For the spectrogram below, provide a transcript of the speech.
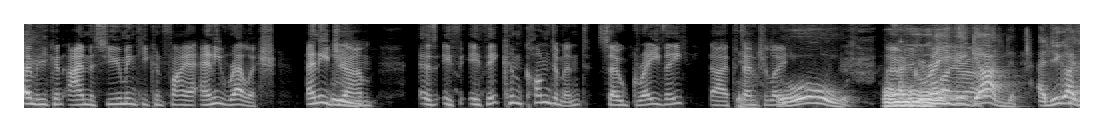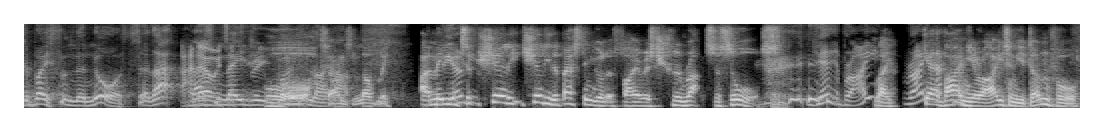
Um, he can. I'm assuming he can fire any relish, any jam, as if if it can condiment, so gravy uh, potentially. Ooh, Um, a gravy fire gun. And you guys are both from the north, so that I that's know, made you both Oh, like sounds that. lovely. I mean, only- surely, surely the best thing you're going to fire is sriracha sauce. Yeah, right. Like, right. get that in your eyes and you're done for.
